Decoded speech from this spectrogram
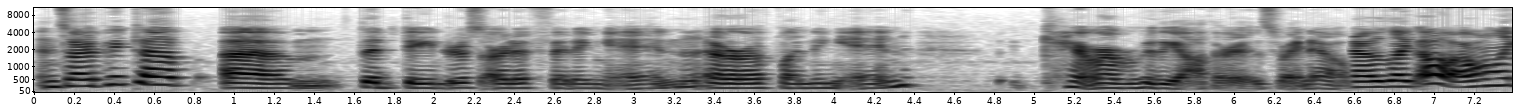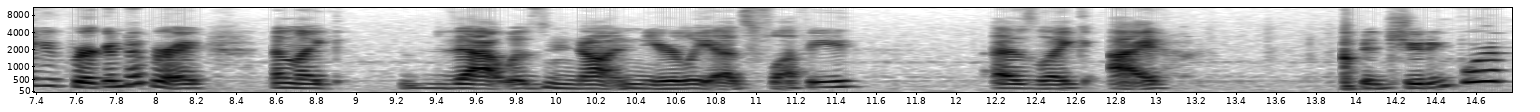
And so I picked up um, The Dangerous Art of Fitting In, or of Blending In. Can't remember who the author is right now. And I was like, oh, I want like a queer contemporary. And like that was not nearly as fluffy as like I'd been shooting for.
